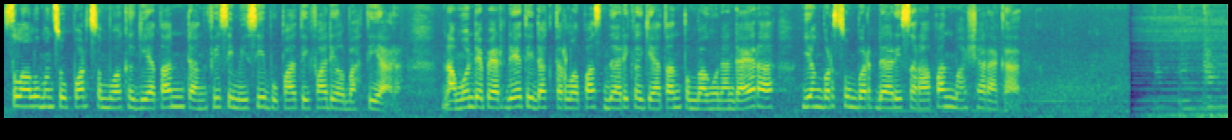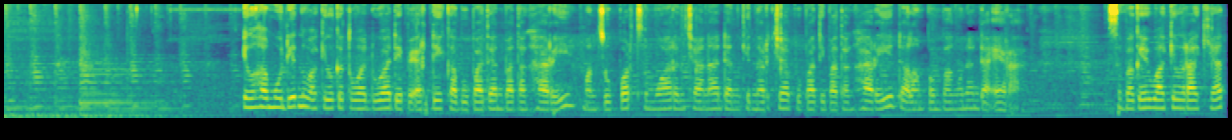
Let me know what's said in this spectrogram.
selalu mensupport semua kegiatan dan visi misi Bupati Fadil Bahtiar. Namun DPRD tidak terlepas dari kegiatan pembangunan daerah yang bersumber dari serapan masyarakat. Ilhamuddin, Wakil Ketua 2 DPRD Kabupaten Batanghari, mensupport semua rencana dan kinerja Bupati Batanghari dalam pembangunan daerah. Sebagai wakil rakyat,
